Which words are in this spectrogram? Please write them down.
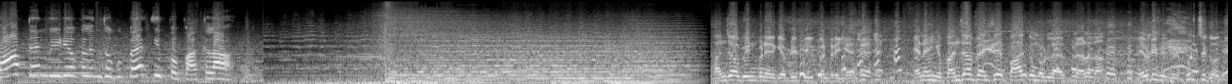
டாப் டென் வீடியோக்களின் தொகுப்பை இப்போ பார்க்கலாம். பஞ்சாப் வின் பண்ணிருக்கு எப்படி ஃபீல் பண்றீங்க? ஏன்னா இங்க பஞ்சாப் ஃபேன்ஸே பார்க்க முடியல. அதனால தான் எப்படி ஃபீல் பண்ணுங்க பிடிச்சிக்கோங்க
